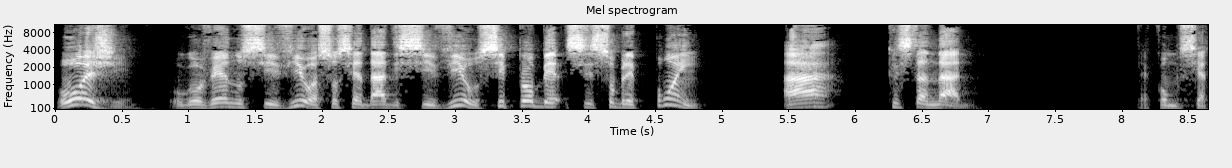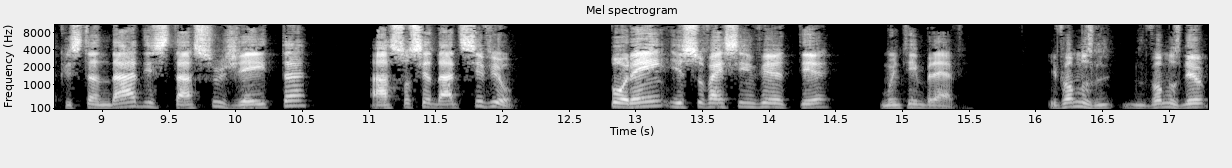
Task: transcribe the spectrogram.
hoje o governo civil, a sociedade civil, se, se sobrepõe à cristandade. É como se a cristandade está sujeita à sociedade civil. Porém, isso vai se inverter muito em breve. E vamos, vamos ler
